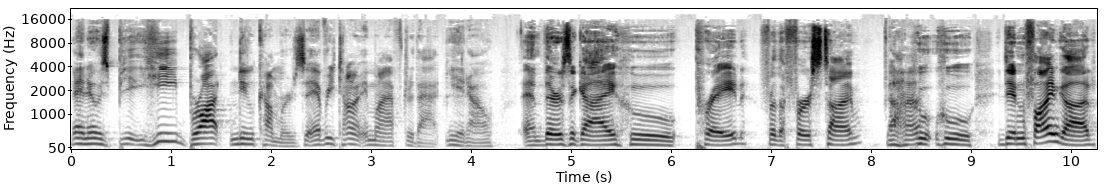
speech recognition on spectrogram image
and it was he brought newcomers every time after that you know and there's a guy who prayed for the first time, Uh-huh. who who didn't find God,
